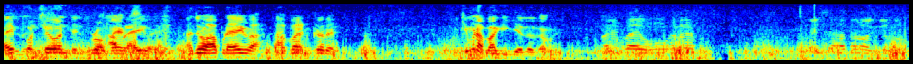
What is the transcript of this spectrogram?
iPhone seventeen pro max આવ્યા. આ જો આપણે આવ્યા આ ભાઈ કરે. કેમણા ભાગી ગયા હતા તમે? અરે ભાઈ હું પૈસા હતા ગયો હતો.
